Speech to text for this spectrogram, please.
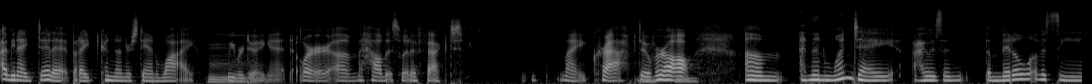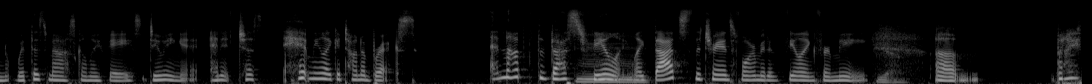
I mean I did it, but I couldn't understand why we were doing it or um, how this would affect my craft overall. Um, and then one day I was in the middle of a scene with this mask on my face doing it and it just hit me like a ton of bricks. And that's the best feeling. Like that's the transformative feeling for me. yeah. Um, but I,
